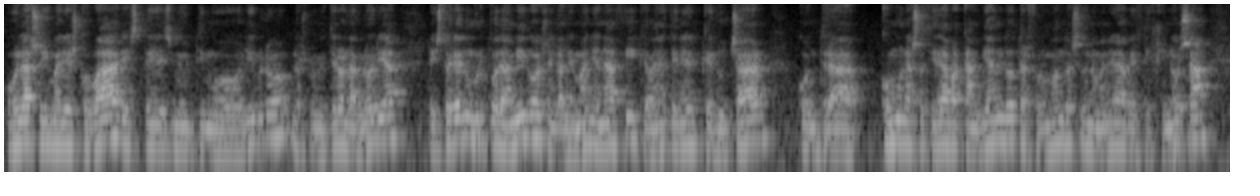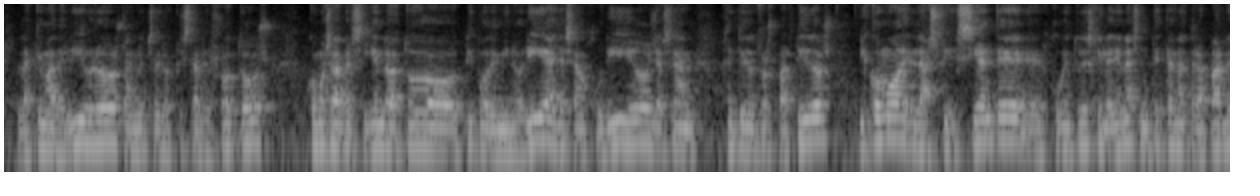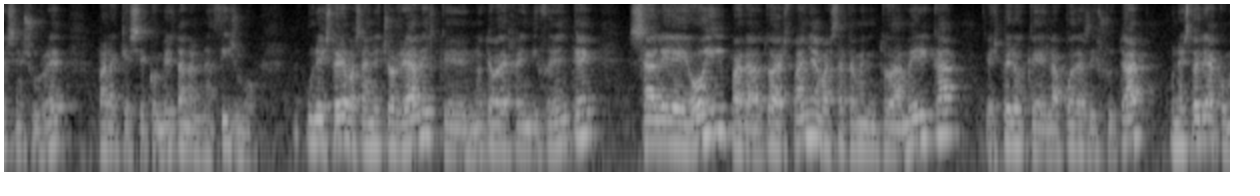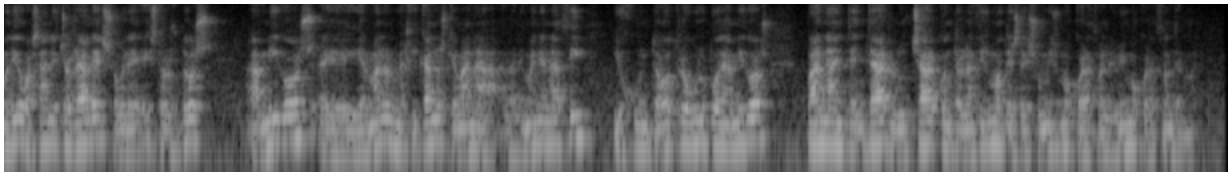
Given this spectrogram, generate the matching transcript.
Hola, soy María Escobar, este es mi último libro, Nos prometieron la gloria, la historia de un grupo de amigos en la Alemania nazi que van a tener que luchar contra cómo una sociedad va cambiando, transformándose de una manera vertiginosa, la quema de libros, la noche de los cristales rotos, cómo se va persiguiendo a todo tipo de minoría, ya sean judíos, ya sean gente de otros partidos, y cómo las asfixiante eh, juventudes hilerianas intentan atraparles en su red para que se conviertan al nazismo. Una historia basada en hechos reales que no te va a dejar indiferente. Sale hoy para toda España, va a estar también en toda América. Espero que la puedas disfrutar. Una historia, como digo, basada en hechos reales sobre estos dos amigos eh, y hermanos mexicanos que van a, la Alemania nazi y junto a otro grupo de amigos van a intentar luchar contra el nazismo desde su mismo corazón, el mismo corazón del mar.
